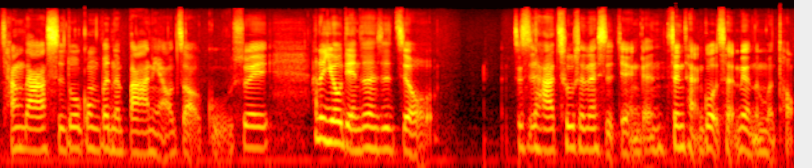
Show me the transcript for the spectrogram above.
长达十多公分的疤你要照顾，所以它的优点真的是只有，就是它出生的时间跟生产过程没有那么痛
